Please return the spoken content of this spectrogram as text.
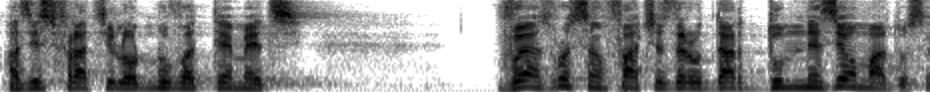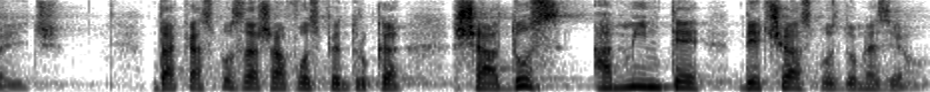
a zis fraților, nu vă temeți, voi ați vrut să-mi faceți rău, dar Dumnezeu m-a dus aici. Dacă a spus așa, a fost pentru că și-a adus aminte de ce a spus Dumnezeu.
